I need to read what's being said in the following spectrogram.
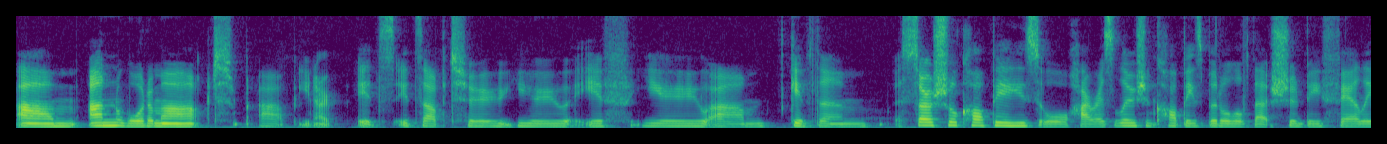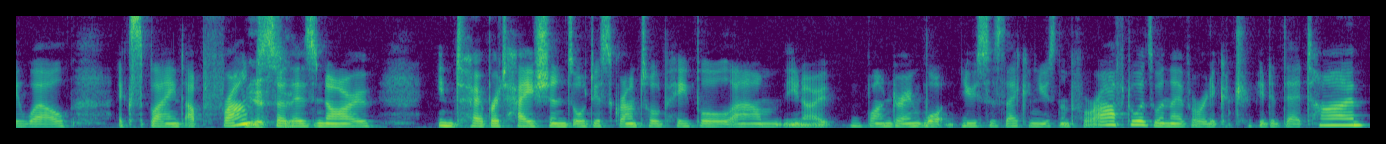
um, unwatermarked. Uh, you know, it's it's up to you if you um, give them social copies or high resolution copies, but all of that should be fairly well explained up front. Yes, so yeah. there's no interpretations or disgruntled people, um, you know, wondering what uses they can use them for afterwards when they've already contributed their time.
